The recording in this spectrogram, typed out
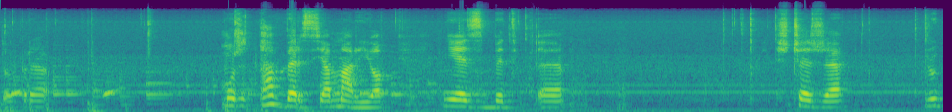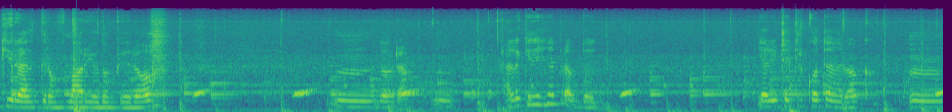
dobra. Może ta wersja Mario nie jest zbyt e, szczerze. Drugi raz gram w Mario dopiero. Mm, dobra. Mm, ale kiedyś naprawdę. Ja liczę tylko ten rok. Mm,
